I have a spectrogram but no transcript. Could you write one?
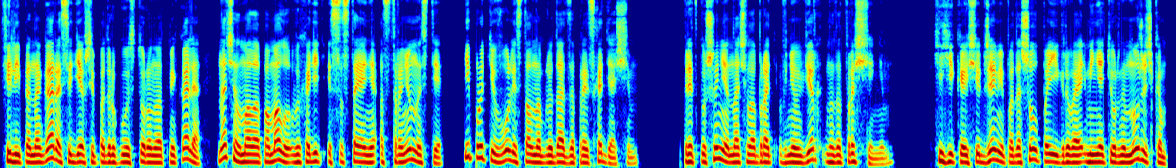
Филиппе Нагара, сидевший по другую сторону от Микаля, начал мало-помалу выходить из состояния отстраненности и против воли стал наблюдать за происходящим. Предвкушение начало брать в нем верх над отвращением. Хихикающий Джемми подошел, поигрывая миниатюрным ножичком,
